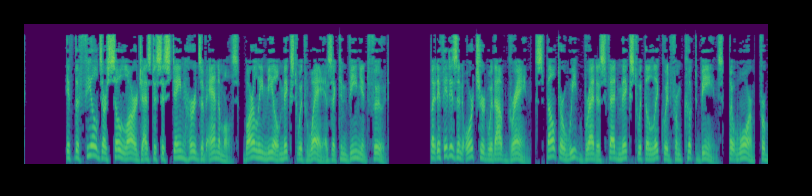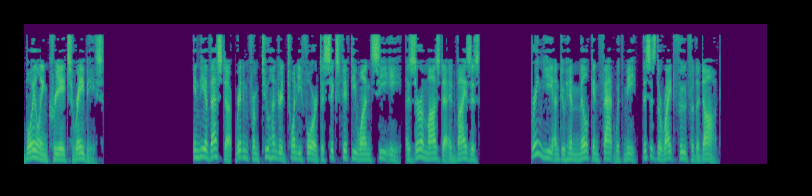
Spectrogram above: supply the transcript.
If the fields are so large as to sustain herds of animals, barley meal mixed with whey is a convenient food. But if it is an orchard without grain, spelt or wheat bread is fed mixed with the liquid from cooked beans, but warm, for boiling creates rabies. In the Avesta, written from 224 to 651 CE, Ahura Mazda advises, Bring ye unto him milk and fat with meat, this is the right food for the dog.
